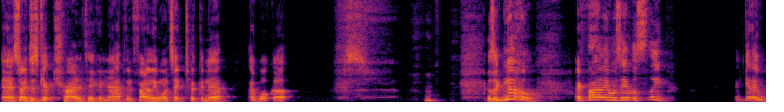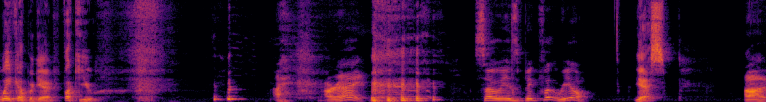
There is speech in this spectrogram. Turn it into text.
and so I just kept trying to take a nap. And finally, once I took a nap, I woke up. I was like, "No!" I finally was able to sleep. Again, I wake up again. Fuck you. I, all right. So is Bigfoot real? yes. Uh,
